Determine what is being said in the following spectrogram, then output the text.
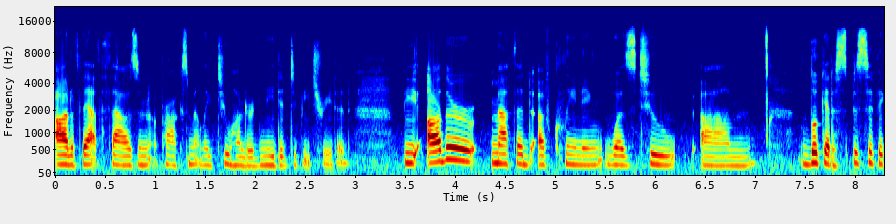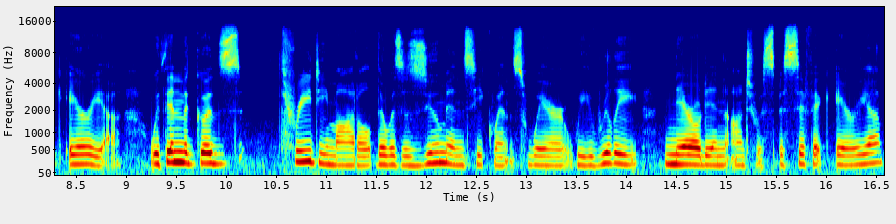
out of that thousand, approximately 200 needed to be treated. The other method of cleaning was to um, look at a specific area. Within the goods 3D model, there was a zoom in sequence where we really narrowed in onto a specific area.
